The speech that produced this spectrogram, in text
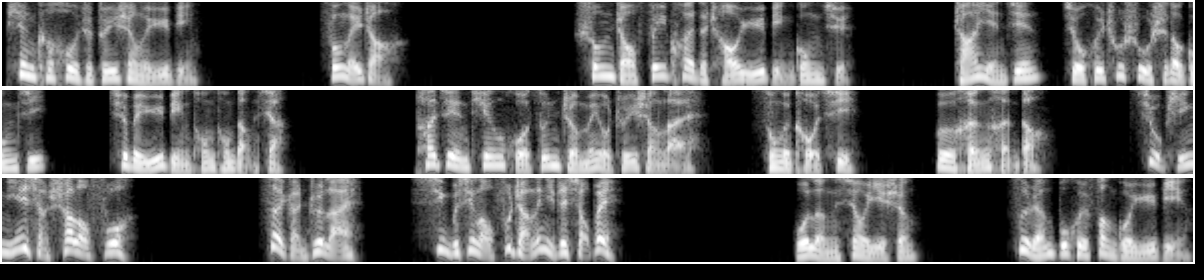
片刻后就追上了鱼饼。风雷爪，双爪飞快的朝鱼饼攻去，眨眼间就挥出数十道攻击，却被鱼饼统统挡下。他见天火尊者没有追上来，松了口气，恶狠狠道：“就凭你也想杀老夫？再敢追来！”信不信老夫斩了你这小辈？我冷笑一声，自然不会放过于炳。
